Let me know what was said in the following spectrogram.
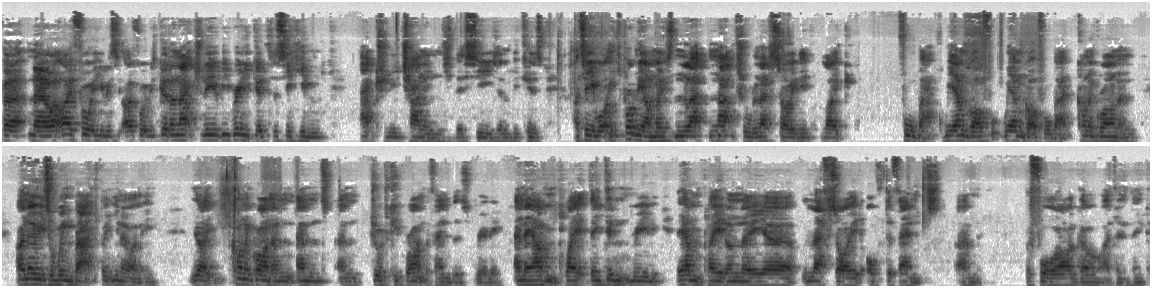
but no, I, I thought he was. I thought he was good, and actually, it'd be really good to see him actually challenge this season because I tell you what, he's probably our most la- natural left-sided like fullback. We haven't got a, we haven't got a fullback. Conor Grant and I know he's a wing back, but you know what I mean. Like Conor Grant and, and, and George Cooper aren't defenders really, and they haven't played. They didn't really. They haven't played on the uh, left side of defence um, before our goal. I don't think.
